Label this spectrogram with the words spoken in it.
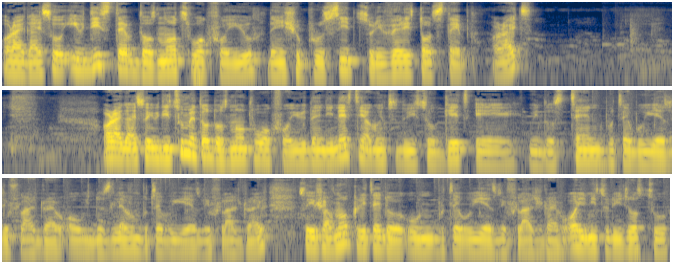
All right guys. So if this step does not work for you then you should proceed to the very third step. All right all right guys so if the two method does not work for you then the next thing you're going to do is to get a windows 10 bootable usb flash drive or windows 11 bootable usb flash drive. So if you have not created your own bootable usb flash drive all you need to do is just to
